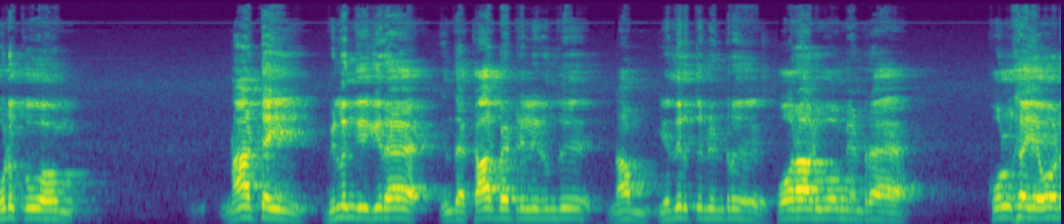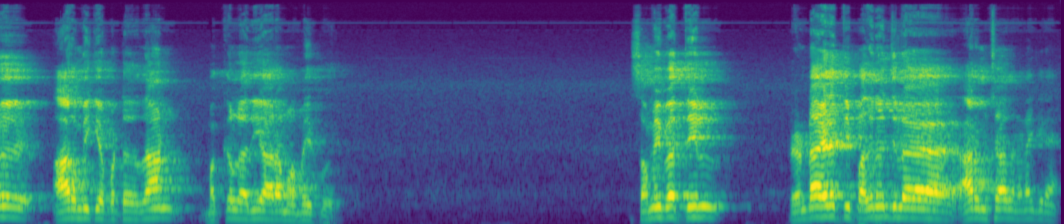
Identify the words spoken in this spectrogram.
ஒடுக்குவோம் நாட்டை விழுங்குகிற இந்த கார்பரேட்டிலிருந்து நாம் எதிர்த்து நின்று போராடுவோம் என்ற கொள்கையோடு ஆரம்பிக்கப்பட்டதுதான் மக்கள் அதிகாரம் அமைப்பு. சமீபத்தில் ரெண்டாயிரத்தி பதினஞ்சில் ஆரம்பிச்சாத நினைக்கிறேன்.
